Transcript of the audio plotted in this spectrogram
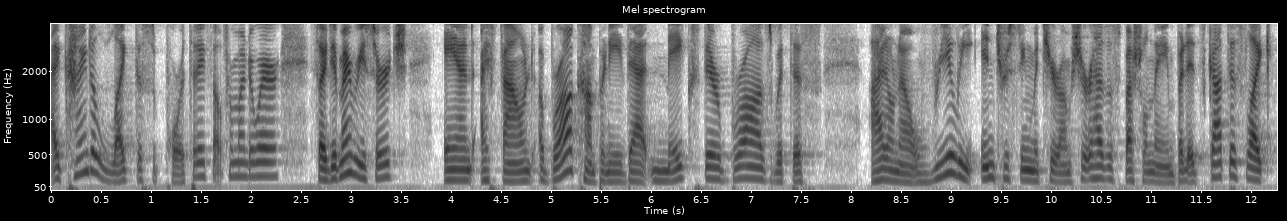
I kind of like the support that I felt from underwear. So I did my research and I found a bra company that makes their bras with this, I don't know, really interesting material. I'm sure it has a special name, but it's got this like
